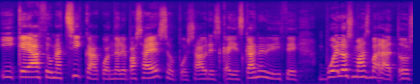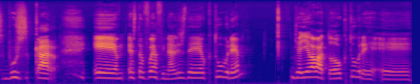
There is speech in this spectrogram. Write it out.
¿Y qué hace una chica cuando le pasa eso? Pues abre Skyscanner y dice, vuelos más baratos, buscar. Eh, esto fue a finales de octubre. Yo llevaba todo octubre eh,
